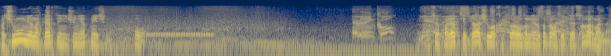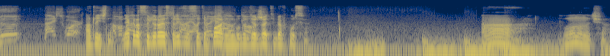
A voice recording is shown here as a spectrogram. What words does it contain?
Почему у меня на карте ничего не отмечено? О. Ну, все в порядке? Да, чувак, с мусорозом я разобрался, у тебя все нормально. Отлично. Я как раз собираюсь встретиться с этим парнем, буду держать тебя в курсе. А, вон оно что.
